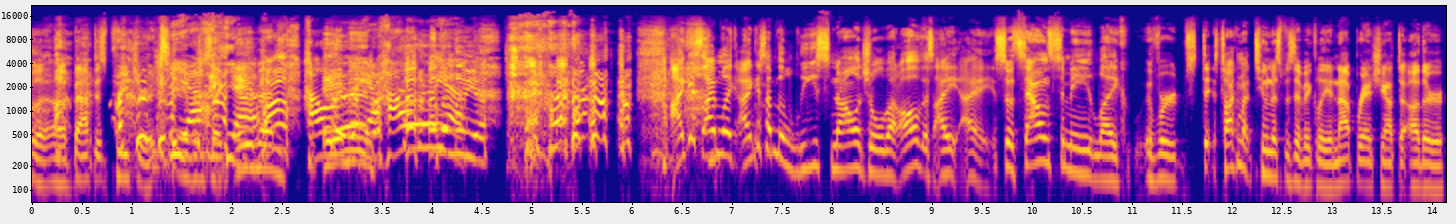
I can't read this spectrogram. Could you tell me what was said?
a Baptist preacher. And Dave Yeah, was like, yeah. Amen. Hallelujah, Amen. hallelujah. I guess I'm like I guess I'm the least knowledgeable about all of this. I, I so it sounds to me like if we're st- talking about tuna specifically and not branching out to other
